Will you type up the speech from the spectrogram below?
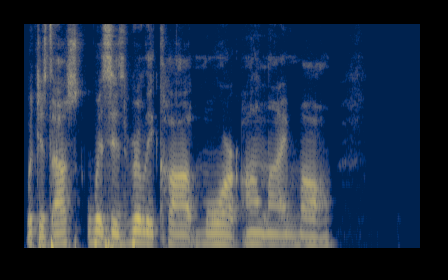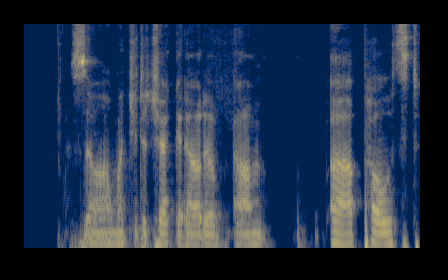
which is also which is really called Moore online mall. So i want you to check it out of um, uh, post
